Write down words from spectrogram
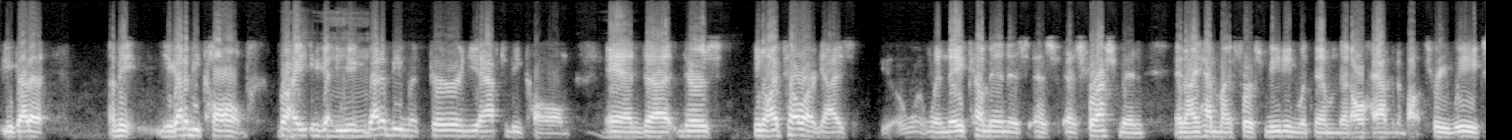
you got to, I mean, you got to be calm, right? You got mm-hmm. you got to be mature and you have to be calm. And uh, there's, you know, I tell our guys when they come in as, as as freshmen, and I have my first meeting with them that I'll have in about three weeks.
